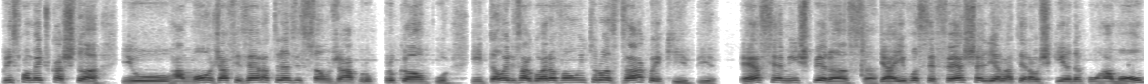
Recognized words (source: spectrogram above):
principalmente o Castan e o Ramon já fizeram a transição já pro, pro campo. Então eles agora vão entrosar com a equipe. Essa é a minha esperança. E aí você fecha ali a lateral esquerda com o Ramon,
